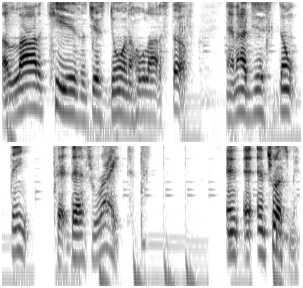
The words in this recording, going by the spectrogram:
A lot of kids are just doing a whole lot of stuff and I just don't think that that's right. And, and, and trust me,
